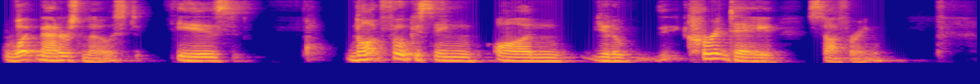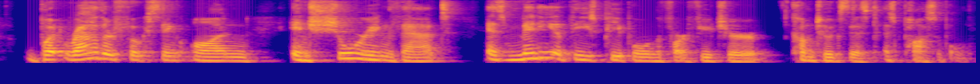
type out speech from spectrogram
what matters most is not focusing on you know current day suffering but rather focusing on ensuring that as many of these people in the far future come to exist as possible.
